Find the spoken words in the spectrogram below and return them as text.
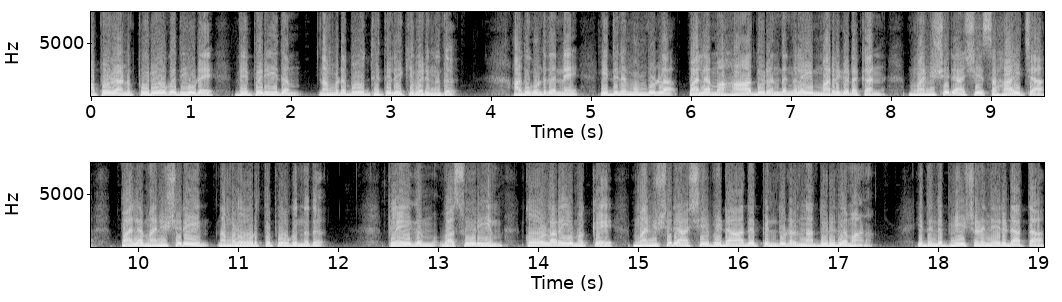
അപ്പോഴാണ് പുരോഗതിയുടെ വിപരീതം നമ്മുടെ ബോധ്യത്തിലേക്ക് വരുന്നത്. അതുകൊണ്ട് തന്നെ ഇതിനു മുമ്പുള്ള പല മഹാദുരന്തങ്ങളെയും മറികടക്കാൻ മനുഷ്യരാശിയെ സഹായിച്ച പല മനുഷ്യരെയും നമ്മൾ ഓർത്തു പോകുന്നത്. പ്ലേഗും വസൂരിയും കോളറയുമൊക്കെ മനുഷ്യരാശിയെ വിടാതെ പിന്തുടർന്ന ദുരിതമാണ്. ഇതിന്റെ ഭീഷണി നേരിടാത്ത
